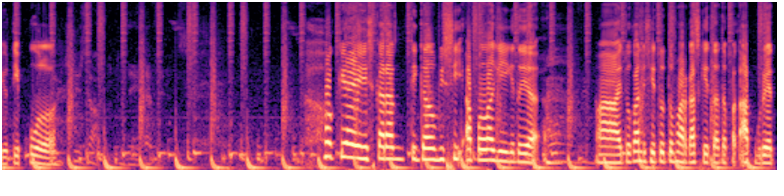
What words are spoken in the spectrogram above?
Beautiful Oke, okay, sekarang tinggal misi apa lagi gitu ya. Nah, itu kan di situ tuh markas kita dapat upgrade.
